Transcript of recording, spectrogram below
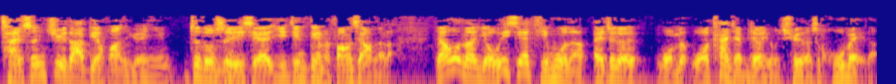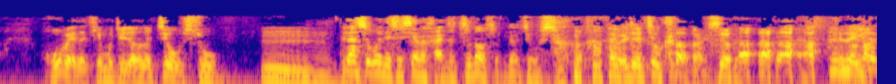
产生巨大变化的原因，这都是一些已经定了方向的了。然后呢，有一些题目呢，哎，这个我们我看起来比较有趣的是湖北的，湖北的题目就叫做旧书。嗯，但是问题是，现在孩子知道什么叫旧书，还以为这是旧课本是吧？每个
